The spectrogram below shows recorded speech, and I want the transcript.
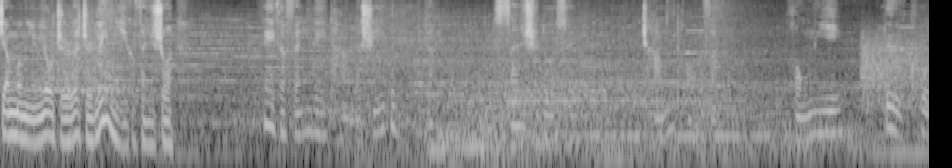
江梦影又指了指另一个坟，说：“那个坟里躺的是一个女的，三十多岁，长头发，红衣绿裤，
